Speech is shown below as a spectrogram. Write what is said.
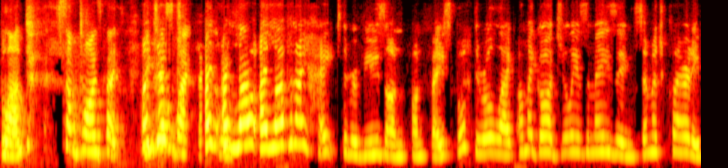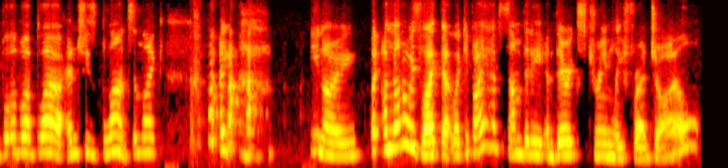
blunt sometimes, but I just I, I love I love and I hate the reviews on on Facebook. They're all like, "Oh my god, Julia's amazing, so much clarity, blah blah blah," and she's blunt and like, I, you know, I, I'm not always like that. Like if I have somebody and they're extremely fragile,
